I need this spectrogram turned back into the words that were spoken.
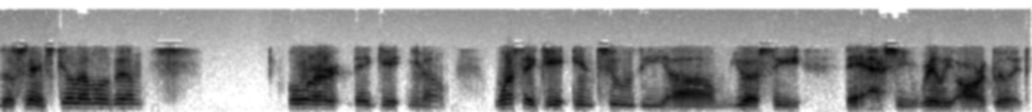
the same skill level as them, or they get you know once they get into the um, UFC, they actually really are good.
